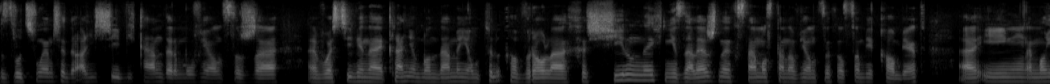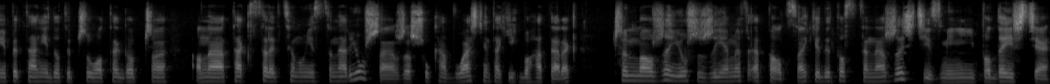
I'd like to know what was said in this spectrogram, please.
zwróciłem się do Alicji Vikander, mówiąc, że właściwie na ekranie oglądamy ją tylko w rolach silnych, niezależnych, samostanowiących o sobie kobiet. E, I moje pytanie dotyczyło tego, czy ona tak selekcjonuje scenariusze, że szuka właśnie takich bohaterek, czy może już żyjemy w epoce, kiedy to scenarzyści zmienili podejście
